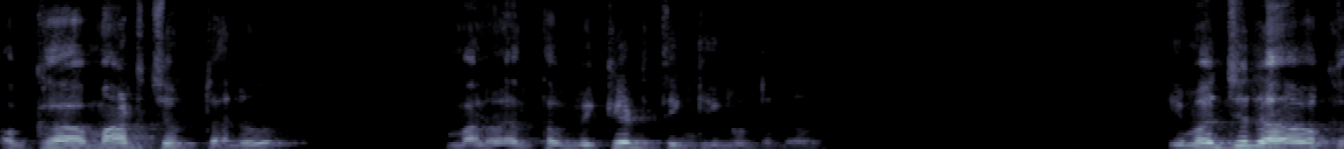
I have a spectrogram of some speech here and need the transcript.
ఒక మాట చెప్తాను. మనం ఎంత వికెట్ థింకింగ్ ఉంటుందో. ఈ మధ్యన ఒక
